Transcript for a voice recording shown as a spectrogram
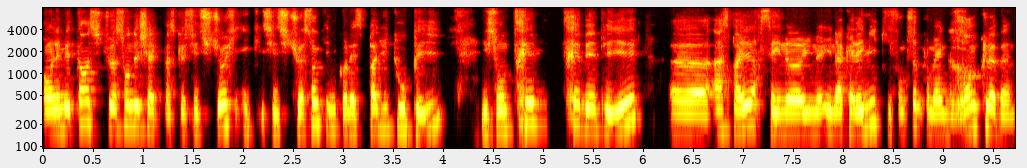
en les mettant en situation d'échec parce que c'est une situation qu'ils ne connaissent pas du tout au pays. Ils sont très, très bien payés. Euh, Aspire, c'est une, une, académie qui fonctionne comme un grand club, un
